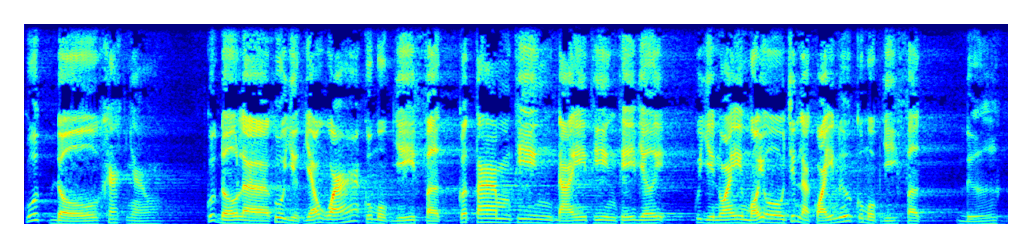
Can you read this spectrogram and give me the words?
Quốc độ khác nhau. Quốc độ là khu vực giáo hóa của một vị Phật Có tam thiên, đại thiên thế giới. Quý vị nói mỗi ô chính là quải nước của một vị Phật. Được.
